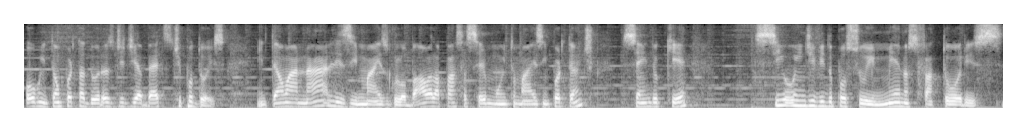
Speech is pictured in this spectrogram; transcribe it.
ou então portadoras de diabetes tipo 2. Então a análise mais global ela passa a ser muito mais importante, sendo que se o indivíduo possui menos fatores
